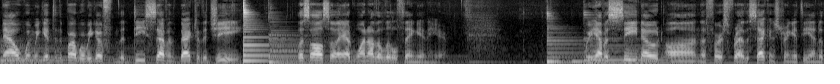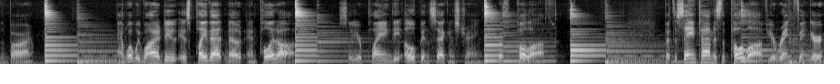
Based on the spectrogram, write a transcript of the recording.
Now, when we get to the part where we go from the D7th back to the G, let's also add one other little thing in here. We have a C note on the first fret of the second string at the end of the bar. And what we want to do is play that note and pull it off. So you're playing the open second string with the pull off. But at the same time as the pull off, your ring finger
